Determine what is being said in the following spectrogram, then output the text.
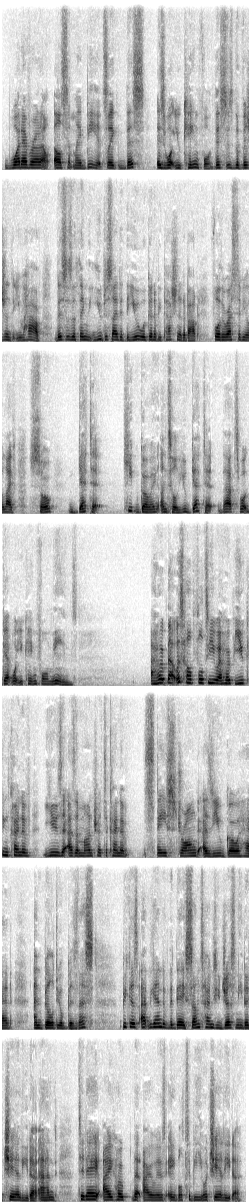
whatever else it might be. It's like this is what you came for. This is the vision that you have. This is the thing that you decided that you were going to be passionate about for the rest of your life. So get it. Keep going until you get it. That's what get what you came for means. I hope that was helpful to you. I hope you can kind of use it as a mantra to kind of stay strong as you go ahead and build your business because at the end of the day, sometimes you just need a cheerleader. And today, I hope that I was able to be your cheerleader.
